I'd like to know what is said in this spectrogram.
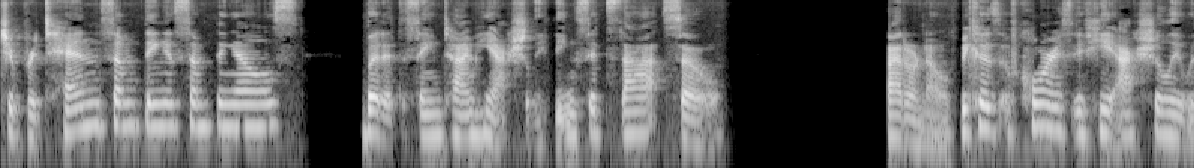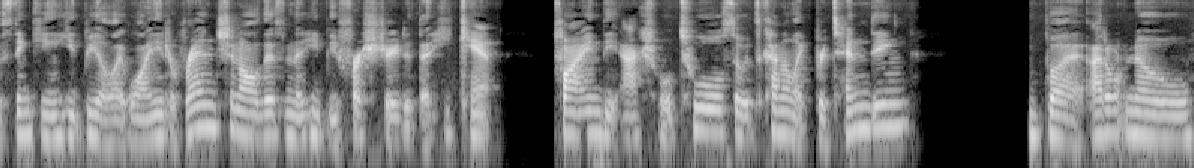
to pretend something is something else. But at the same time, he actually thinks it's that. So I don't know. Because, of course, if he actually was thinking, he'd be like, well, I need a wrench and all this. And then he'd be frustrated that he can't find the actual tool. So it's kind of like pretending. But I don't know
